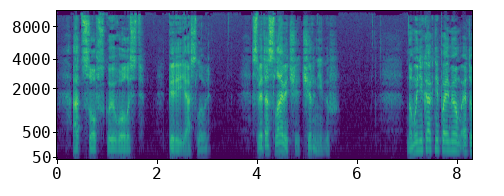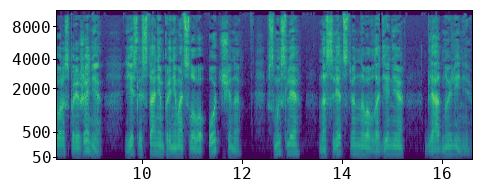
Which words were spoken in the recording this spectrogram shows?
— отцовскую волость, Переяславль, Святославичи — Чернигов. Но мы никак не поймем этого распоряжения, если станем принимать слово «отчина» в смысле наследственного владения для одной линии,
